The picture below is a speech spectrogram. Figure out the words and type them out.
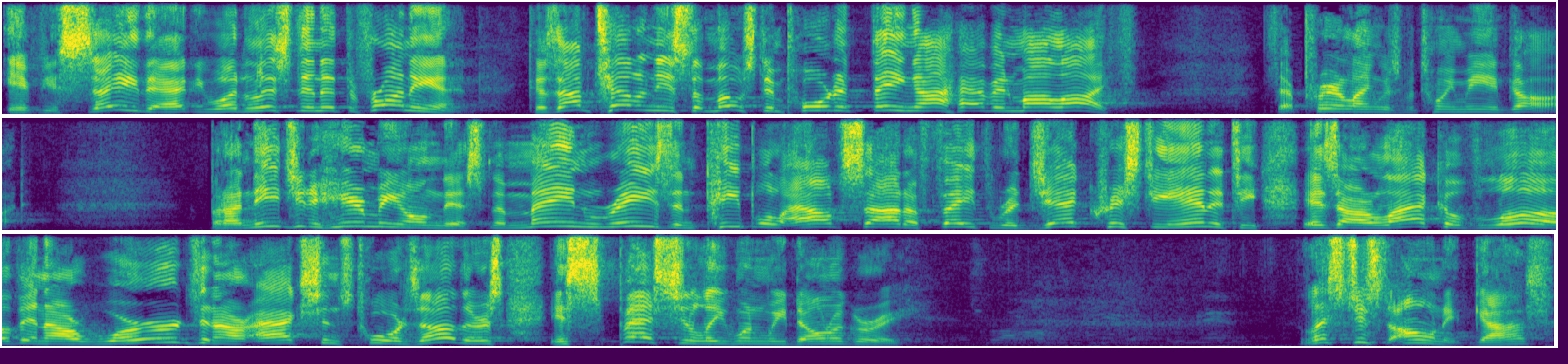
If you say that, you wasn't listening at the front end. Because I'm telling you, it's the most important thing I have in my life. It's that prayer language between me and God. But I need you to hear me on this. The main reason people outside of faith reject Christianity is our lack of love in our words and our actions towards others, especially when we don't agree. Let's just own it, guys.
